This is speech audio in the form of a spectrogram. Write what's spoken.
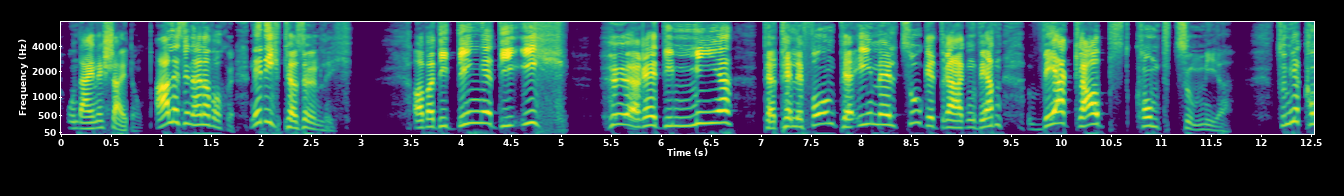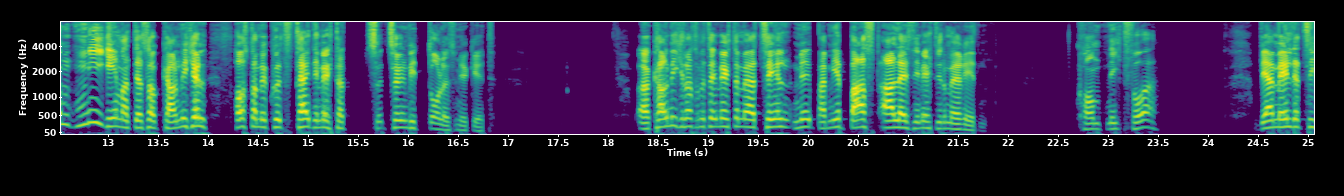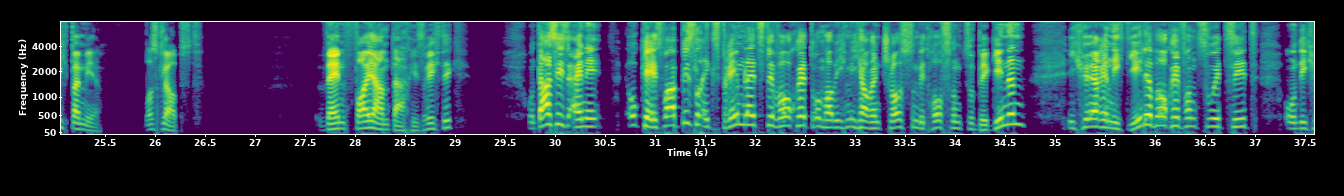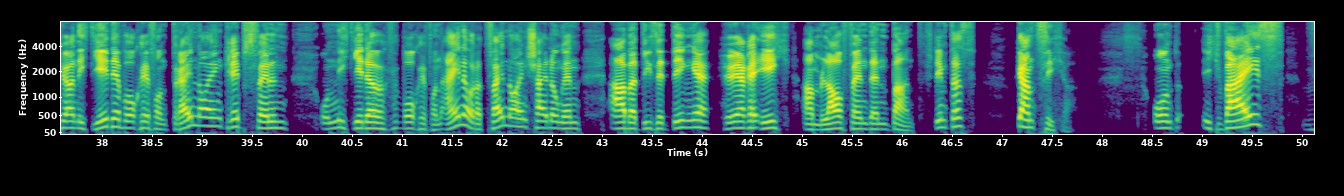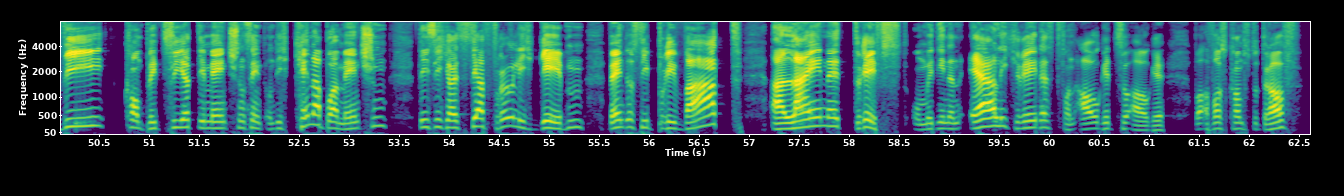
und eine Scheidung. Alles in einer Woche. Nicht ich persönlich, aber die Dinge, die ich höre, die mir per Telefon, per E-Mail zugetragen werden. Wer glaubst, kommt zu mir? Zu mir kommt nie jemand, der sagt, Karl Michael, hast du mal kurz Zeit, ich möchte erzählen, wie toll es mir geht. Äh, Karl Michael, hast du mal Zeit, ich möchte mal erzählen, bei mir passt alles, ich möchte wieder mal reden. Kommt nicht vor. Wer meldet sich bei mir? Was glaubst? Wenn Feuer am Dach ist, richtig? Und das ist eine, okay, es war ein bisschen extrem letzte Woche, darum habe ich mich auch entschlossen, mit Hoffnung zu beginnen. Ich höre nicht jede Woche von Suizid und ich höre nicht jede Woche von drei neuen Krebsfällen und nicht jede Woche von einer oder zwei neuen Scheidungen, aber diese Dinge höre ich am laufenden Band. Stimmt das? Ganz sicher. Und ich weiß, wie kompliziert die Menschen sind. Und ich kenne ein paar Menschen, die sich als sehr fröhlich geben, wenn du sie privat alleine triffst und mit ihnen ehrlich redest von Auge zu Auge. Auf was kommst du drauf?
